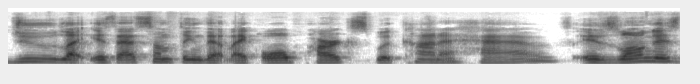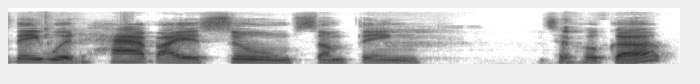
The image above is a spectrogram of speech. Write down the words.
do like is that something that like all parks would kind of have as long as they would have i assume something to hook up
